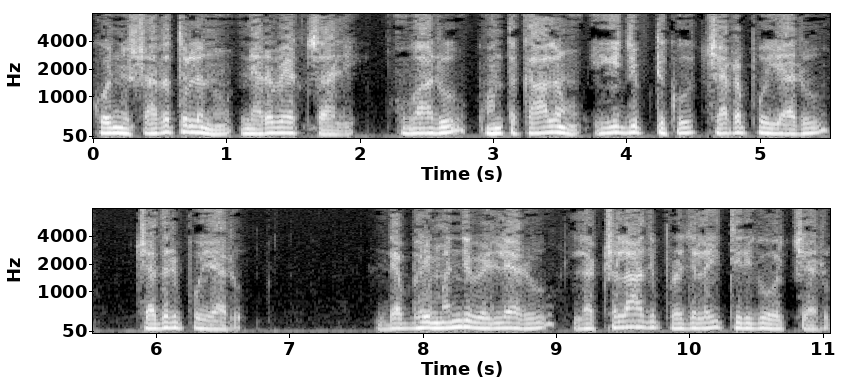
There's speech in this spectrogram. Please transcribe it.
కొన్ని షరతులను నెరవేర్చాలి. వారు కొంతకాలం ఈజిప్టుకు చెరపోయారు చెదరిపోయారు. డెబ్బై మంది వెళ్ళారు లక్షలాది ప్రజలై తిరిగి వచ్చారు.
